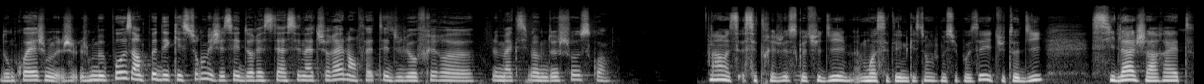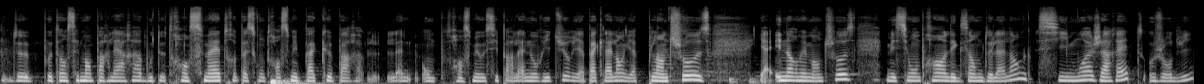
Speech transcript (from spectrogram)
Donc ouais, je me, pose un peu des questions, mais j'essaye de rester assez naturelle en fait et de lui offrir euh, le maximum de choses, quoi. Non, c'est très juste ce que tu dis. Moi, c'était une question que je me suis posée et tu te dis, si là j'arrête de potentiellement parler arabe ou de transmettre, parce qu'on transmet pas que par, on transmet aussi par la nourriture. Il n'y a pas que la langue, il y a plein de choses, il y a énormément de choses. Mais si on prend l'exemple de la langue, si moi j'arrête aujourd'hui,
